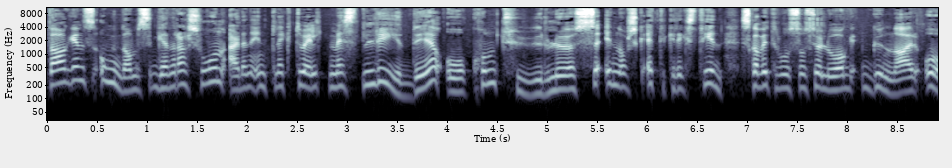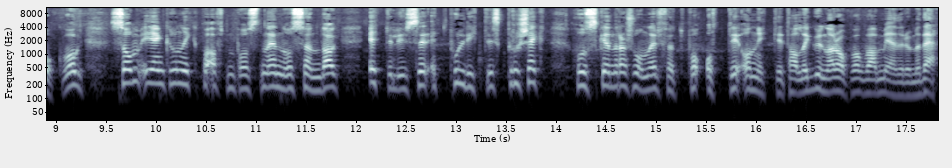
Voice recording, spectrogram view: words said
Dagens ungdomsgenerasjon er den intellektuelt mest lydige og konturløse i norsk etterkrigstid, skal vi tro sosiolog Gunnar Åkvåg, som i en kronikk på Aftenposten NO søndag etterlyser et politisk prosjekt hos generasjoner født på 80- og 90-tallet. Gunnar Åkvåg, hva mener du med det?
